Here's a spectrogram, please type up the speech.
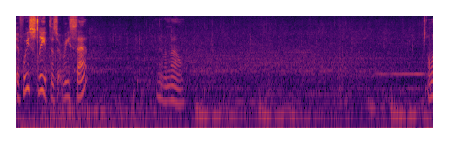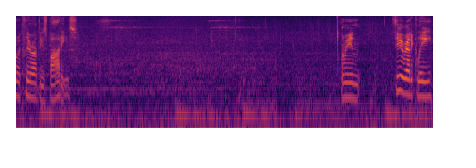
If we sleep, does it reset? I don't know. I want to clear out these bodies. I mean, theoretically,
